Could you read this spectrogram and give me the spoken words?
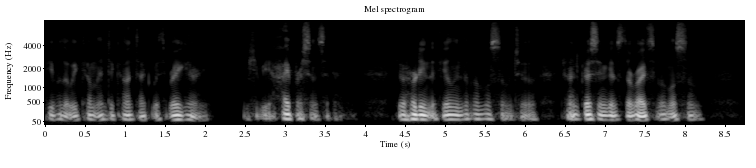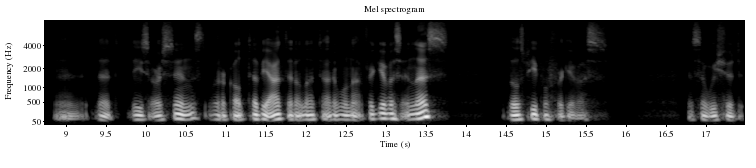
people that we come into contact with regularly. We should be hypersensitive to hurting the feelings of a Muslim, to transgressing against the rights of a Muslim, and that these are sins, what are called tabi'at, that Allah Ta'ala will not forgive us unless those people forgive us. And so we should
